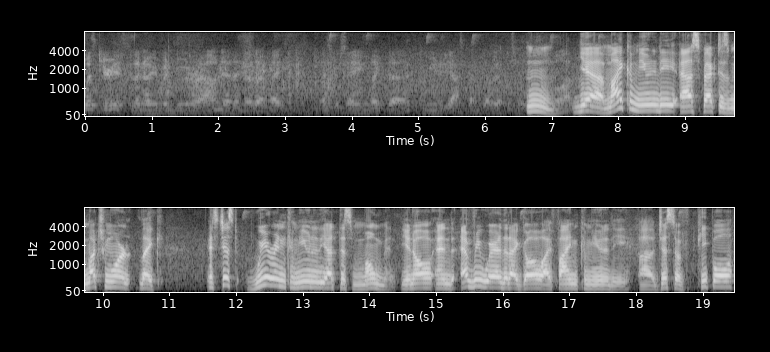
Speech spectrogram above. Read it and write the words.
was curious because I know you've been moving around and I know that like, as you're saying, like the community aspect of it is really cool. Mm, yeah, my community aspect is much more like it's just we're in community at this moment, you know, and everywhere that I go, I find community uh, just of people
